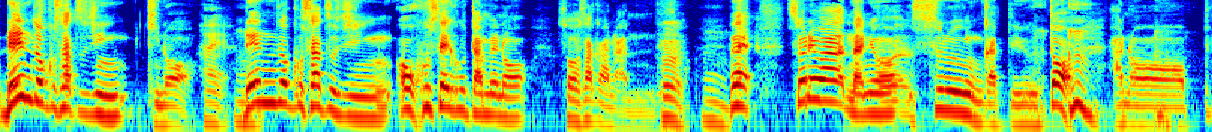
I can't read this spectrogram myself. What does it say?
連続殺人鬼の、はい。連続殺人を防ぐための捜査官なんですよ。うん。でそれは何をするんかっていうと、あのプ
